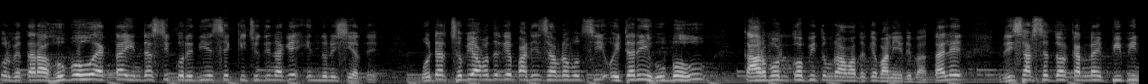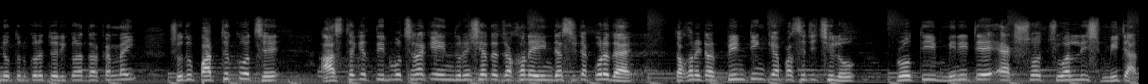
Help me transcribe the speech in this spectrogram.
করবে, তারা হুবহু একটা ইন্ডাস্ট্রি করে দিয়েছে কিছুদিন আগে ইন্দোনেশিয়াতে। ওটার ছবি আমাদেরকে পাঠিয়েছে, আমরা বলছি ওইটারই হুবহু কার্বন কপি তোমরা আমাদেরকে বানিয়ে দেবা। তাহলে রিসার্চের দরকার নাই পিপি নতুন করে তৈরি করার দরকার নাই। শুধু পার্থক্য হচ্ছে, আজ থেকে তিন বছর আগে ইন্দোনেশিয়াতে যখন এই ইন্ডাস্ট্রিটা করে দেয়, তখন এটার প্রিন্টিং ক্যাপাসিটি ছিল প্রতি মিনিটে একশো চুয়াল্লিশ মিটার।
